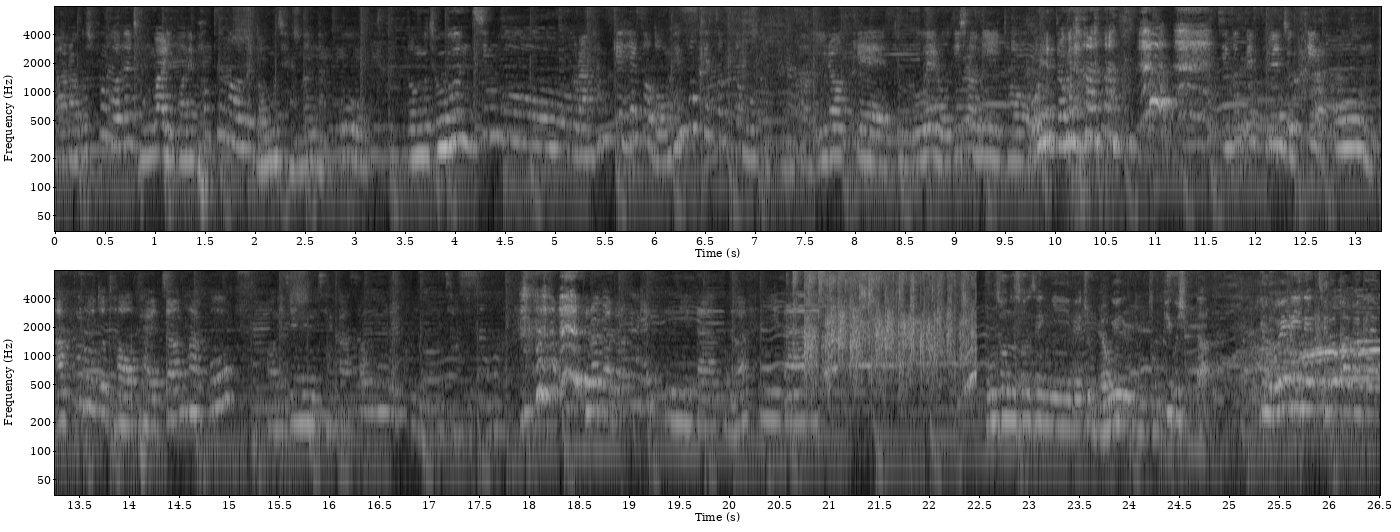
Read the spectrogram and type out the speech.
말하고 싶은 거는 정말 이번에 파트너를 너무 잘 만났고 너무 좋은 친구 랑 함께 해서 너무 행복했었던 것 같아서 이렇게 좀 로엘 오디션이 더 오랫동안 지속됐으면 좋겠고 앞으로도 더 발전하고 어, 이제는 제가 썸머를 옆에 잘 들어가도록 하겠습니다. 고맙습니다. 봉선우 선생님의 좀 명예를 좀 높이고 싶다. 이 로에린에 들어가면은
